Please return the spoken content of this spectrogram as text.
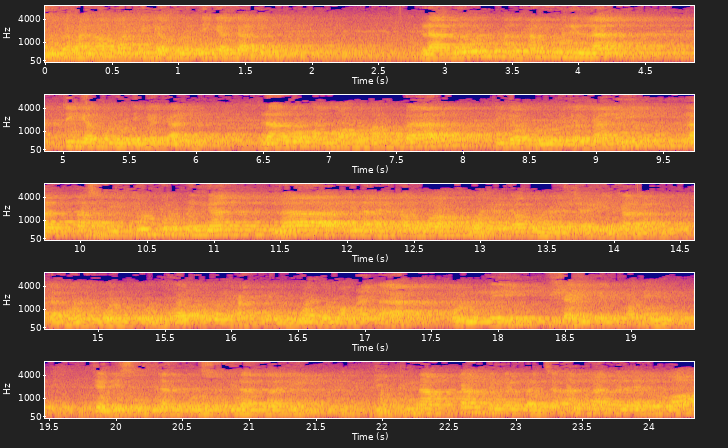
Subhanallah 33 kali. Lalu Alhamdulillah 33 kali. Lalu Allahu Akbar 33 kali lantas ditutup dengan la ilaha illallah wahdahu la syarikalah lahul mulku wa lahul hamdu wa huwa ala kulli syai'in qadir. Jadi 99 tadi dikenapkan dengan bacaan la ilaha illallah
